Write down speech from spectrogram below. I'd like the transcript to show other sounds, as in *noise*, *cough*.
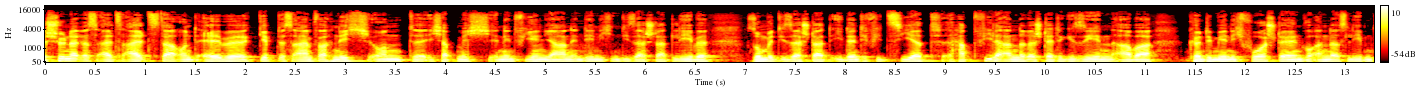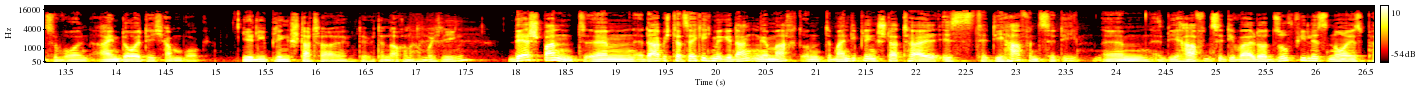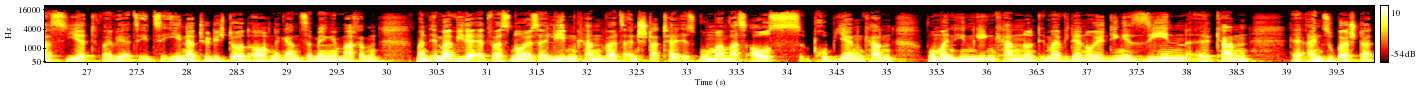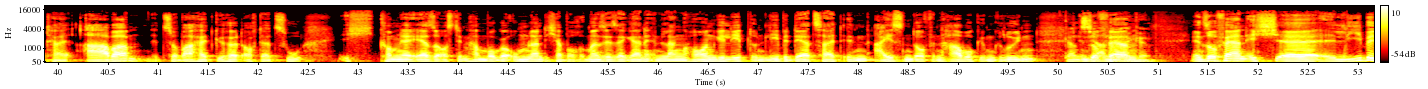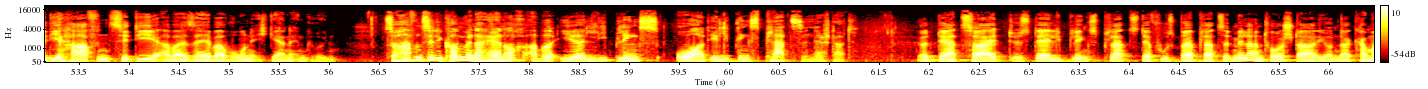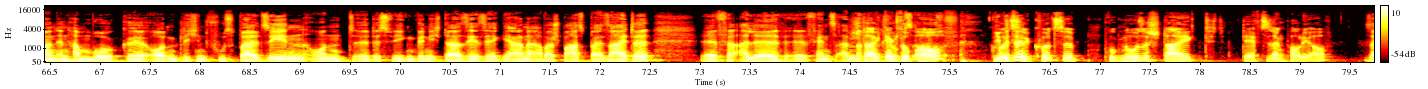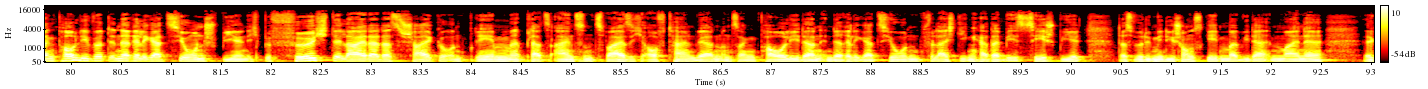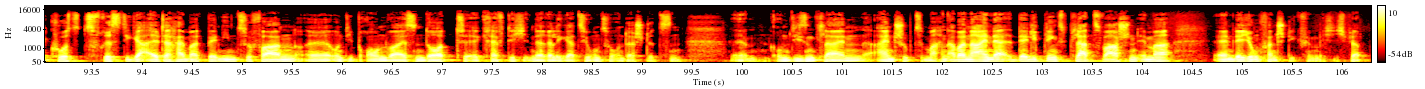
Schöneres als Alster und Elbe gibt es einfach nicht. Und äh, ich habe mich in den vielen Jahren, in denen ich in dieser Stadt lebe, so mit dieser Stadt identifiziert, habe viele andere Städte gesehen, aber könnte mir nicht vorstellen, woanders leben zu wollen. Eindeutig Hamburg. Ihr Lieblingsstadtteil, der wird dann auch in Hamburg liegen? Der spannend. Ähm, da habe ich tatsächlich mir Gedanken gemacht und mein Lieblingsstadtteil ist die Hafen City. Ähm, die Hafen City, weil dort so vieles Neues passiert, weil wir als ECE e natürlich dort auch eine ganze Menge machen, man immer wieder etwas Neues erleben kann, weil es ein Stadtteil ist, wo man was ausprobieren kann, wo man hingehen kann und immer wieder neue Dinge sehen äh, kann. Äh, ein super Stadtteil. Aber zur Wahrheit gehört auch dazu, ich komme ja eher so aus dem Hamburger Umland. Ich habe auch immer sehr, sehr gerne in Langenhorn gelebt und lebe derzeit in Eisendorf in Harburg im Grünen. Ganz insofern, insofern ich äh, liebe die Hafen City, aber selber wohne ich gerne im Grünen. Zur Hafen City kommen wir nachher noch, aber Ihr Lieblingsort, Ihr Lieblingsplatz in der Stadt? Derzeit ist der Lieblingsplatz der Fußballplatz im Millantor-Stadion. Da kann man in Hamburg äh, ordentlichen Fußball sehen und äh, deswegen bin ich da sehr, sehr gerne. Aber Spaß beiseite äh, für alle äh, Fans anderer Steigt der Club auf? Wie kurze, kurze Prognose, steigt der FC St. Pauli auf? St. Pauli wird in der Relegation spielen. Ich befürchte leider, dass Schalke und Bremen Platz eins und zwei sich aufteilen werden und St. Pauli dann in der Relegation vielleicht gegen Hertha BSC spielt. Das würde mir die Chance geben, mal wieder in meine äh, kurzfristige alte Heimat Berlin zu fahren äh, und die Braun-Weißen dort äh, kräftig in der Relegation zu unterstützen, ähm, um diesen kleinen Einschub zu machen. Aber nein, der, der Lieblingsplatz war schon immer ähm, der Jungfernstieg für mich. Ich habe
